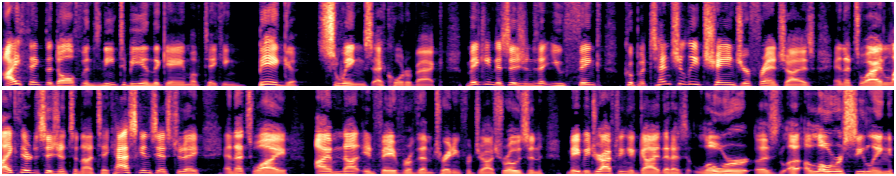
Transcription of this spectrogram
I think the Dolphins need to be in the game of taking big swings at quarterback, making decisions that you think could potentially change your franchise. And that's why I like their decision to not take Haskins yesterday. And that's why I'm not in favor of them trading for Josh Rosen. Maybe drafting a guy that has lower has a lower ceiling,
